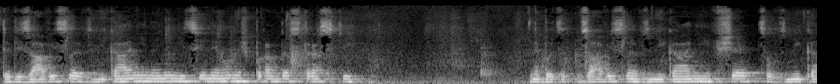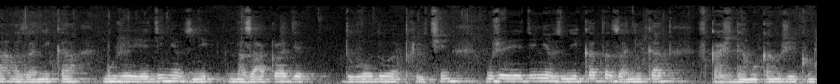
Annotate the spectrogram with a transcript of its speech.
Tedy závislé vznikání není nic jiného než pravda strasti. Nebo závislé vznikání, vše, co vzniká a zaniká, může jedině vznikat na základě důvodu a příčin, může jedině vznikat a zanikat v každém okamžiku.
